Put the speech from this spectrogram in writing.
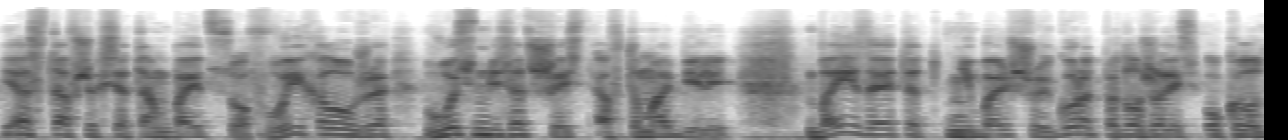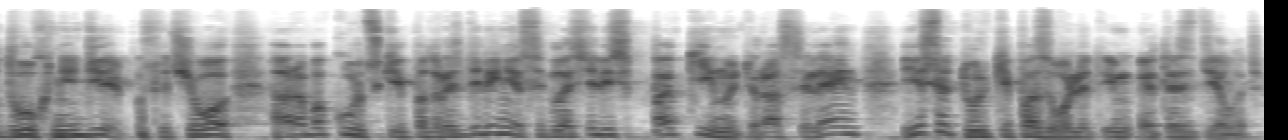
и оставшихся там бойцов. Выехало уже 86 автомобилей. Бои за этот небольшой город продолжались около двух недель, после чего арабо-курдские подразделения согласились покинуть Расселяйн, если турки позволят им это сделать.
